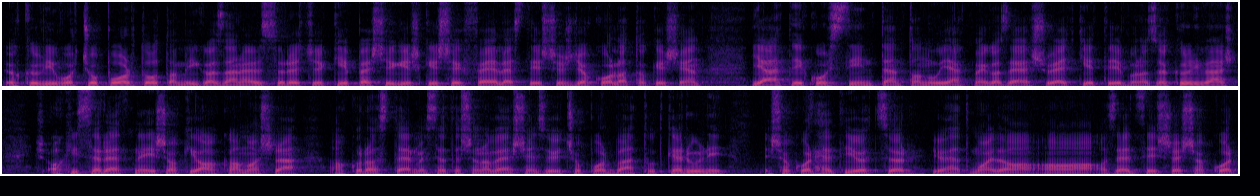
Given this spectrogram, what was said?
ökölvívó csoportot, ami igazán először egy képesség és készségfejlesztés és gyakorlatok és ilyen játékos szinten tanulják meg az első egy-két évben az ökölvívást, és aki szeretne és aki alkalmas rá, akkor az természetesen a versenyzői csoportba tud kerülni, és akkor heti ötször jöhet majd a, a, az edzésre, és akkor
